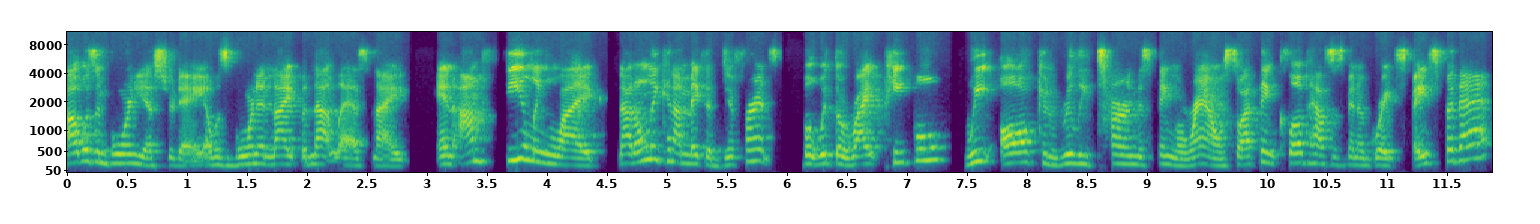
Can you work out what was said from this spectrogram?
I wasn't born yesterday. I was born at night, but not last night. And I'm feeling like not only can I make a difference, but with the right people, we all can really turn this thing around. So I think Clubhouse has been a great space for that.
